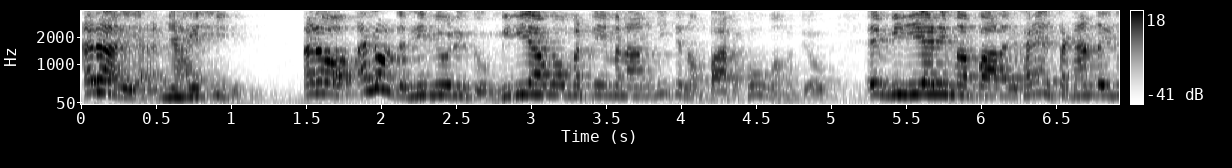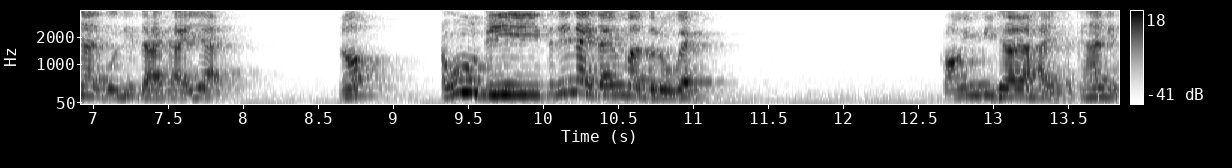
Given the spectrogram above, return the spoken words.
အဲ့ဒါတွေကအများကြီးရှိတယ်အဲ့တော့အဲ့လိုသတင်းမျိုးတွေဆိုမီဒီယာပေါ်မတင်မလားမရှိကျွန်တော်ဘာတစ်ခုမှမပြောဘူးအဲ့မီဒီယာတွေမှာပါလာခိုင်းစကန်တိတ်နိုင်ကိုစီဒါဒါကြီးရတယ်နော်အခုဒီသတင်းနိုင်တိုင်းမှာတလို့ပဲကောင်းကြီးမိထားတဲ့ဟာစကန်တွေ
